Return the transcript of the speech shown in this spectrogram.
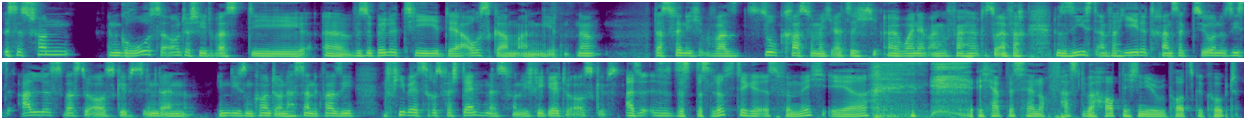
es ist schon ein großer Unterschied, was die äh, Visibility der Ausgaben angeht. Ne? Das finde ich war so krass für mich, als ich äh, YNAB angefangen habe, dass du einfach, du siehst einfach jede Transaktion, du siehst alles, was du ausgibst in dein in diesem Konto und hast dann quasi ein viel besseres Verständnis von wie viel Geld du ausgibst. Also das, das Lustige ist für mich eher, ich habe bisher noch fast überhaupt nicht in die Reports geguckt,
